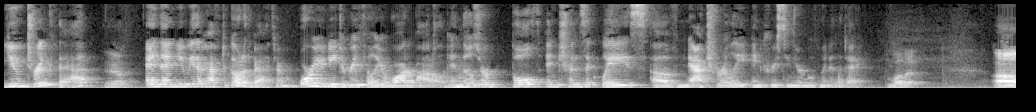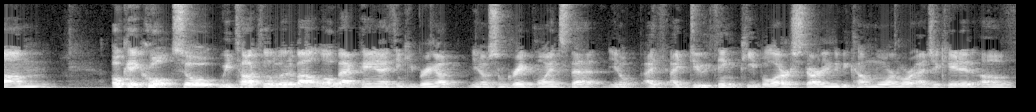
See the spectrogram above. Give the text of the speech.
you drink that Yeah. and then you either have to go to the bathroom or you need to refill your water bottle. Mm-hmm. And those are both intrinsic ways of naturally increasing your movement in the day. Love it. Um, okay, cool. So we talked a little bit about low back pain. I think you bring up, you know, some great points that, you know, I, I do think people are starting to become more and more educated of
